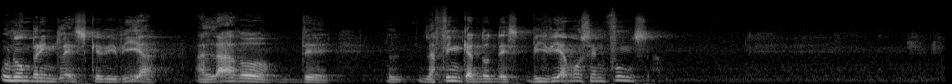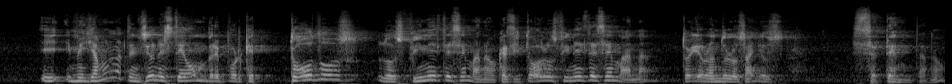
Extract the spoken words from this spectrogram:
un hombre inglés que vivía al lado de la finca en donde vivíamos en Funza. Y, me llamó la atención este hombre porque todos los fines de semana, o casi todos los fines de semana, estoy hablando de los años 70, ¿no?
